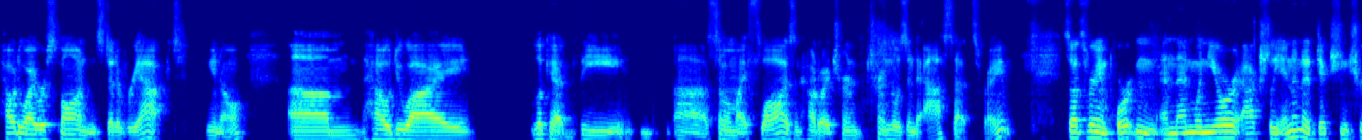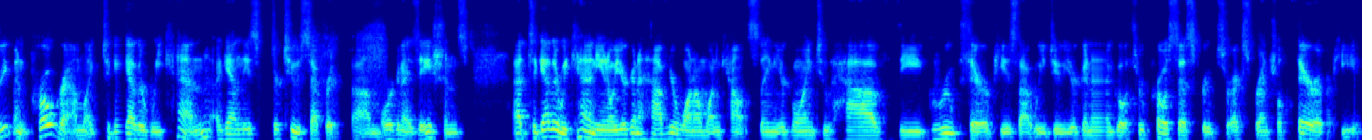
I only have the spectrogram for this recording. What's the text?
how do I respond instead of react? You know, um, how do I look at the uh, some of my flaws and how do I turn turn those into assets, right? So that's very important. And then when you're actually in an addiction treatment program, like Together We Can, again, these are two separate um, organizations at Together We Can, you know, you're going to have your one on one counseling. You're going to have the group therapies that we do. You're going to go through process groups or experiential therapy.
